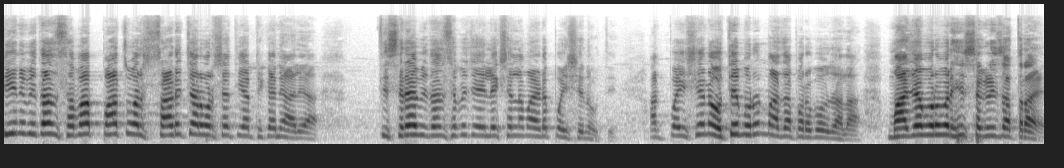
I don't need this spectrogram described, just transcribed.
तीन विधानसभा पाच वर्ष साडेचार वर्षात या ठिकाणी आल्या. तिसऱ्या विधानसभेच्या इलेक्शनला माझ्याकडे पैसे नव्हते. आणि पैसे नव्हते म्हणून माझा पराभव झाला. माझ्याबरोबर ही सगळी जत्रा आहे.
